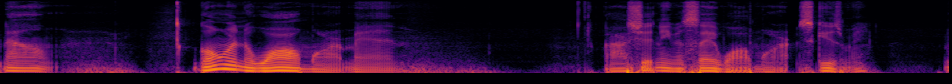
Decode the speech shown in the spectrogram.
Now, going to Walmart, man. I shouldn't even say Walmart, excuse me.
